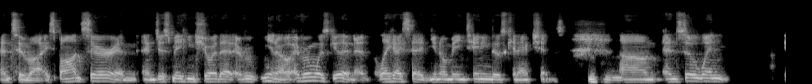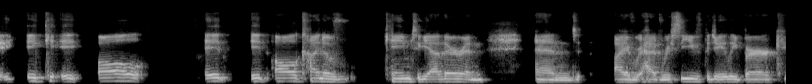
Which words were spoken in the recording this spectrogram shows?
and to my sponsor and and just making sure that every you know everyone was good and like I said you know maintaining those connections mm-hmm. um, and so when it, it, it all it it all kind of came together and and I had received the J. Lee Burke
